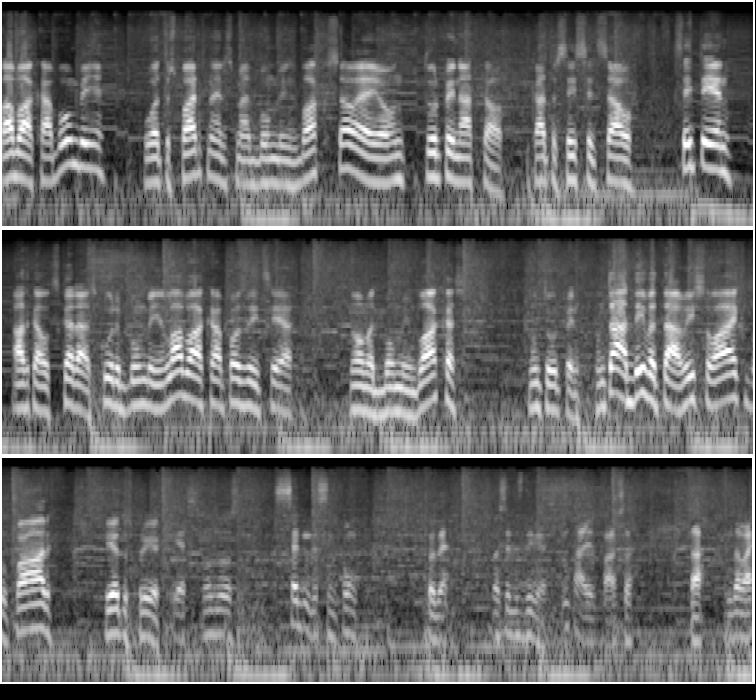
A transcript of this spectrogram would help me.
Labākā bumbiņa, otrs partneris met bumbiņas blakus savējo un turpina atkal. Katrs izsit savu sitienu, atkal skatās, kura bumbiņa ir labākā pozīcijā, nomet bumbiņu blakus un turpina. Un tā divi tā visu laiku pa pāri iet uz priekšu. Yes, mums būs 70 punkti šodien no 72. Nu, tā ir pārsvarā. Tā, nu, davai.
